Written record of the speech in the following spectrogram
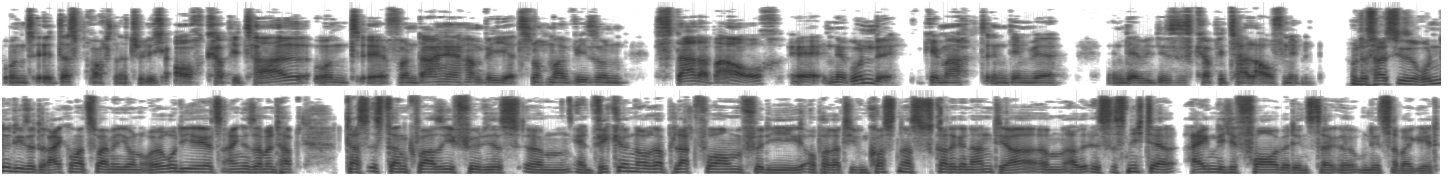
und äh, das braucht natürlich auch Kapital und äh, von daher haben wir jetzt nochmal wie so ein Startup auch äh, eine Runde gemacht, in dem wir in der wir dieses Kapital aufnehmen. Und das heißt, diese Runde, diese 3,2 Millionen Euro, die ihr jetzt eingesammelt habt, das ist dann quasi für das ähm, Entwickeln eurer Plattform, für die operativen Kosten, hast du es gerade genannt, ja. Ähm, also ist es nicht der eigentliche Fonds, über den es da, äh, um den es dabei geht?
